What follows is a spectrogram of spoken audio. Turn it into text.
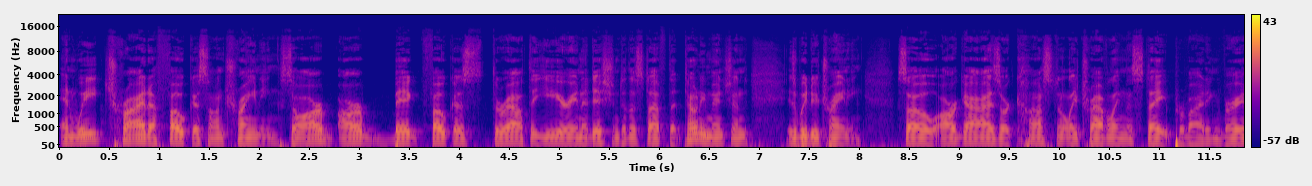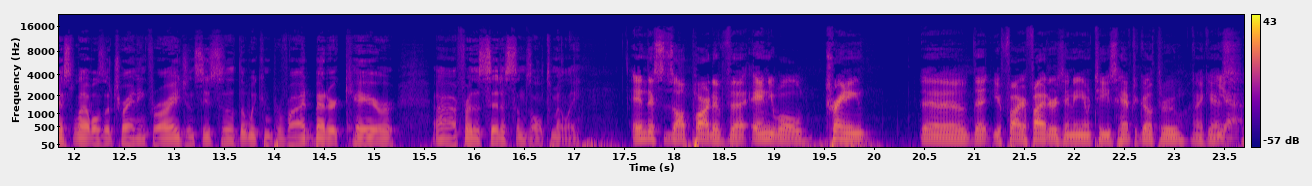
and we try to focus on training. So our, our big focus throughout the year, in addition to the stuff that Tony mentioned, is we do training. So our guys are constantly traveling the state, providing various levels of training for our agencies, so that we can provide better care uh, for the citizens ultimately. And this is all part of the annual training uh, that your firefighters and EMTs have to go through, I guess.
